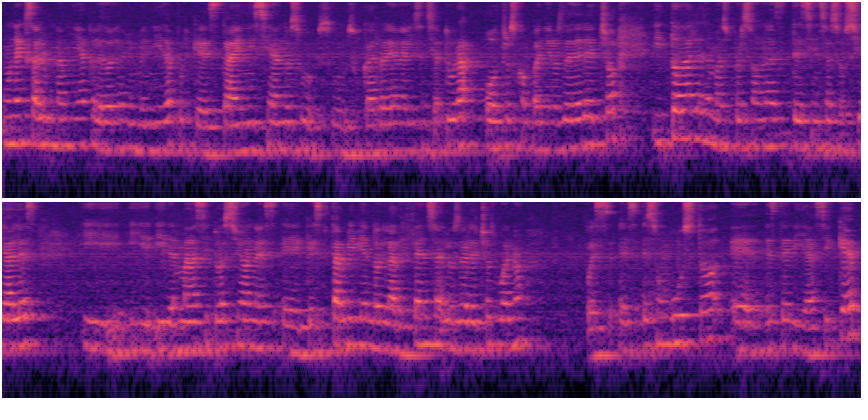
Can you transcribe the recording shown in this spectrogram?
una exalumna mía que le doy la bienvenida porque está iniciando su, su, carrera en la licenciatura, otros compañeros de Derecho y todas las demás personas de Ciencias Sociales y, y, demás situaciones eh, que están viviendo la defensa de los derechos, bueno, pues es, es un gusto eh, este día. Así que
